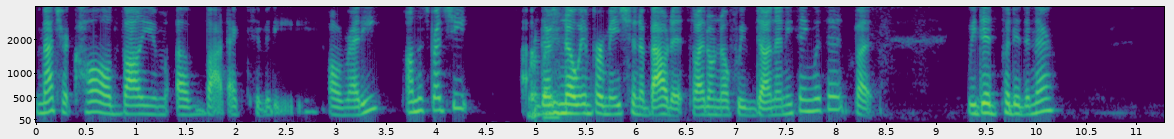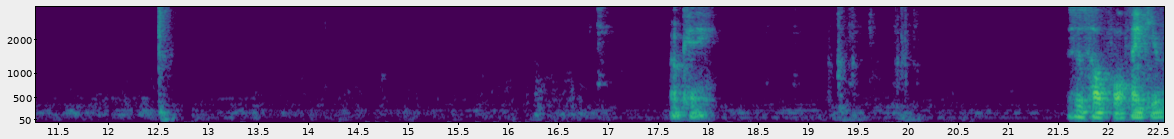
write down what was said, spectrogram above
metric called volume of bot activity already on the spreadsheet. Uh, There's no information about it, so I don't know if we've done anything with it, but we did put it in there. Okay. This is helpful. Thank you.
